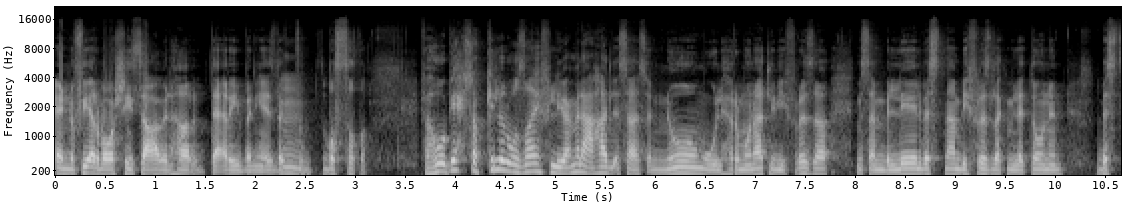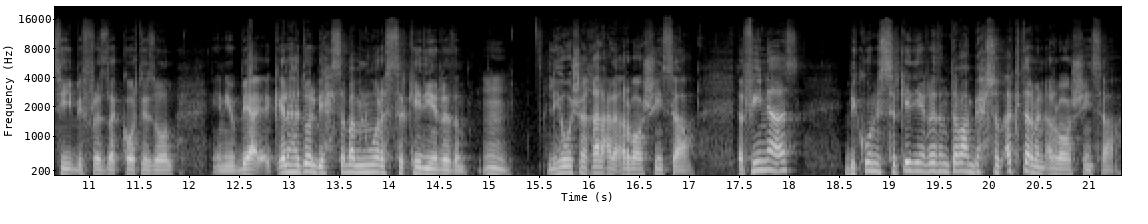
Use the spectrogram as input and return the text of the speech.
إنه في 24 ساعة بالنهار تقريبا يعني إذا. بدك تبسطها فهو بيحسب كل الوظائف اللي بيعملها على هذا الأساس النوم والهرمونات اللي بيفرزها. مثلا بالليل بس تنام بيفرز لك ميلاتونين بس تفيق بيفرز لك كورتيزول. يعني بي... كل هدول بيحسبها من وراء ال circadian rhythm اللي هو شغال على 24 ساعة. ففي ناس بيكون ال circadian rhythm تبعها بيحسب أكثر من 24 ساعة.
